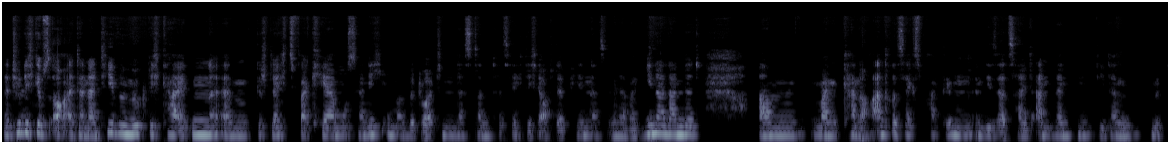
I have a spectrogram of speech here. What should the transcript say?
Natürlich gibt es auch alternative Möglichkeiten. Ähm, Geschlechtsverkehr muss ja nicht immer bedeuten, dass dann tatsächlich auch der Penis in der Vagina landet. Ähm, man kann auch andere Sexpraktiken in dieser Zeit anwenden, die dann mit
